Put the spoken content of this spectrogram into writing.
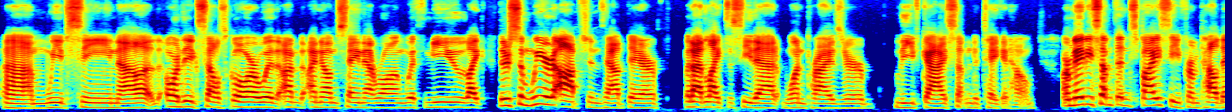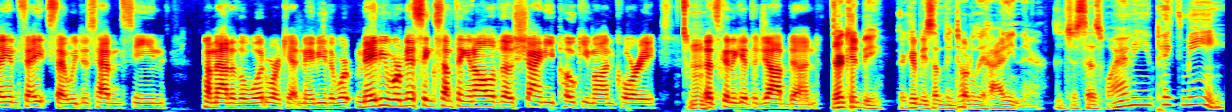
Um, we've seen uh, or the Accessor with I'm, i know I'm saying that wrong with Mew. Like there's some weird options out there, but I'd like to see that one prizer leaf guy something to take it home, or maybe something spicy from Paldean Fates that we just haven't seen come out of the woodwork yet. Maybe the, we're maybe we're missing something in all of those shiny Pokemon, Cory, mm. that's going to get the job done. There could be. There could be something totally hiding there that just says, "Why haven't you picked me?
